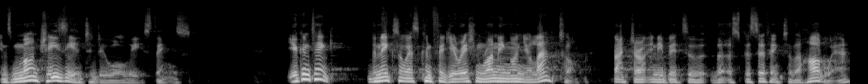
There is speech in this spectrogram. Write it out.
it's much easier to do all these things. You can take the NixOS configuration running on your laptop, factor out any bits that are specific to the hardware,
